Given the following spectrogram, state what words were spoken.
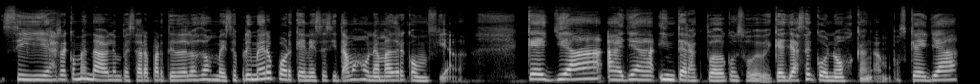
sí es recomendable empezar a partir de los dos meses. Primero porque necesitamos a una madre confiada, que ya haya interactuado con su bebé, que ya se conozcan ambos, que ya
